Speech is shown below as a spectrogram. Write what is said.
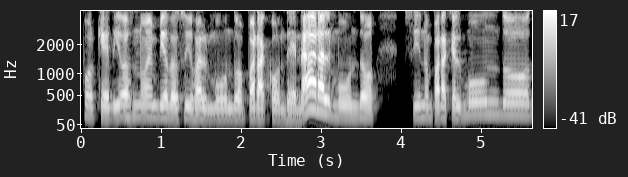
porque Dios no ha enviado a su Hijo al mundo para condenar al mundo, sino para que el mundo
